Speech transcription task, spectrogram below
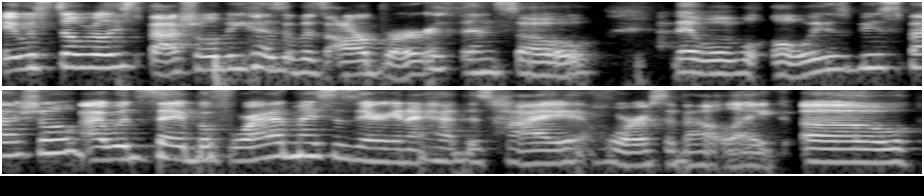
it was still really special because it was our birth, and so it will always be special. I would say before I had my cesarean, I had this high horse about like, oh,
